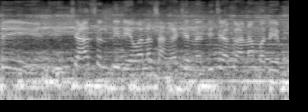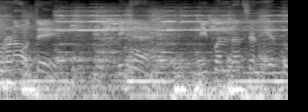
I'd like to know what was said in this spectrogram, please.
ते इच्छा असेल ती देवाला सांगायची. नंदीच्या कानामध्ये पूर्ण होते. ठीक आहे? मी पण दर्शन घेतो.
